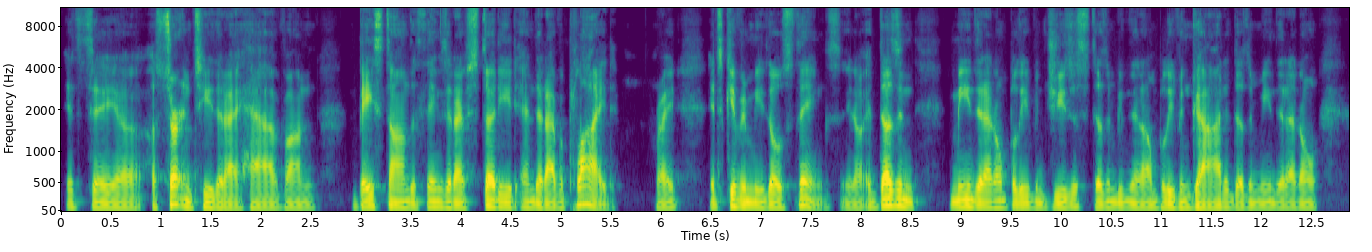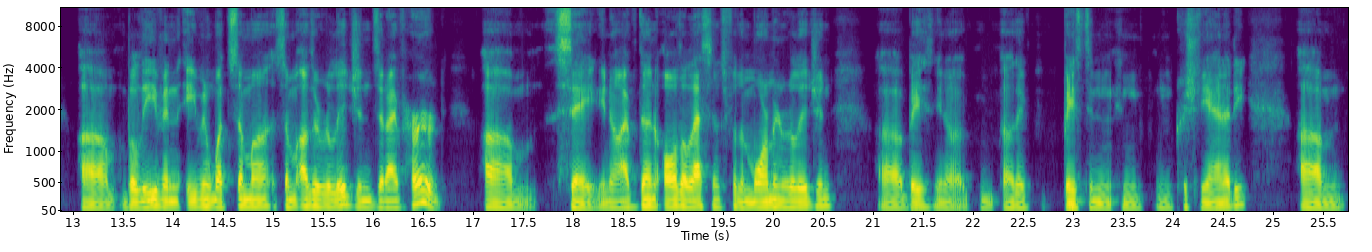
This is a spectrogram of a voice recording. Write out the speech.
it's a uh, a certainty that i have on based on the things that i've studied and that i've applied right? It's given me those things you know? It doesn't mean that i don't believe in jesus it doesn't mean that i don't believe in god it doesn't mean that i don't um, believe in even what some uh, some other religions that i've heard um, say. You know, I've done all the lessons for the Mormon religion, uh, based you know uh, they based in, in, in Christianity. Um,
